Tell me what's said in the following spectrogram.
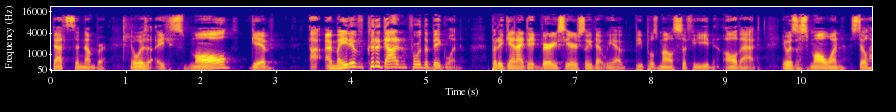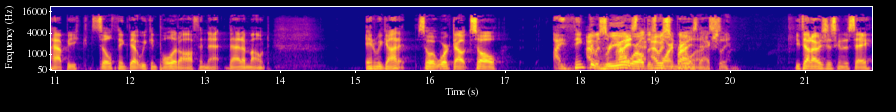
that's the number. It was a small give. I, I might have could have gotten for the big one, but again, I take very seriously that we have people's mouths to feed, all that. It was a small one. Still happy. Still think that we can pull it off in that that amount, and we got it. So it worked out. So I think the I real world is I was more surprised nuanced. actually. You thought I was just going to say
